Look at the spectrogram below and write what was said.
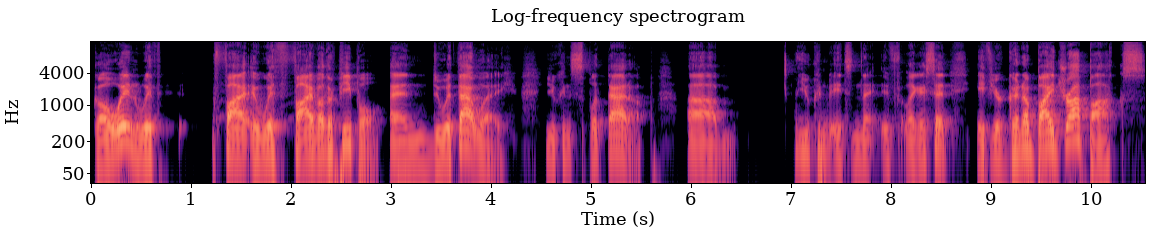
go in with five with five other people and do it that way. You can split that up. Um, you can. It's if like I said, if you're gonna buy Dropbox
